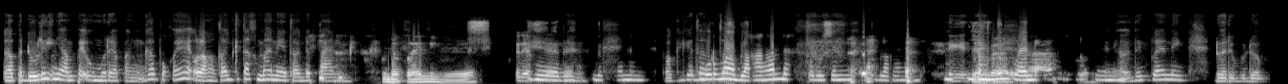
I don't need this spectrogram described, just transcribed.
Gak peduli nyampe umurnya apa enggak, pokoknya ulang tahun kita ke mana ya tahun depan. Udah planning ya. Udah Iya planning. udah, udah planning. Pokoknya kita Umur mah belakangan dah, urusin belakangan. Gitu. Penting Iya. planning aja, planning. Penting planning. 2020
